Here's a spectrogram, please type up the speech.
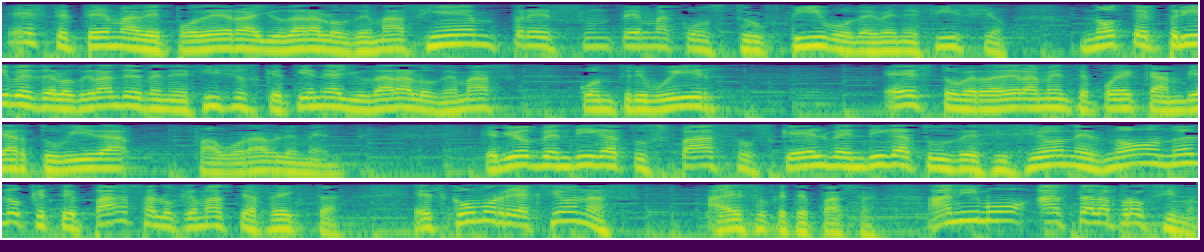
Este tema de poder ayudar a los demás siempre es un tema constructivo, de beneficio. No te prives de los grandes beneficios que tiene ayudar a los demás, contribuir. Esto verdaderamente puede cambiar tu vida favorablemente. Que Dios bendiga tus pasos, que Él bendiga tus decisiones. No, no es lo que te pasa lo que más te afecta, es cómo reaccionas a eso que te pasa. Ánimo, hasta la próxima.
